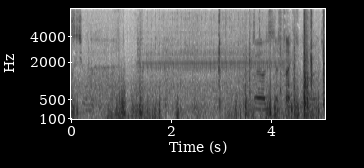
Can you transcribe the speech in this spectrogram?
sıçmadı. Well, this just takes a moment.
